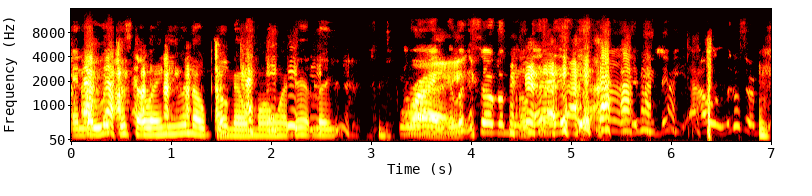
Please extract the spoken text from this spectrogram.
And the liquor store ain't even open no more at that late. Right, the Right. liquor store gonna be Okay. they, be, they be out. Liquor store be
